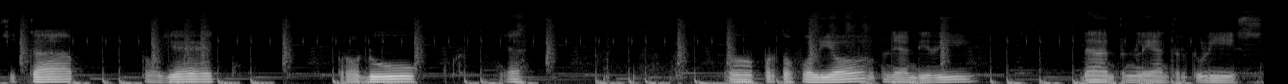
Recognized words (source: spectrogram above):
sikap, proyek, produk, ya, uh, portofolio, penilaian diri, dan penilaian tertulis.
